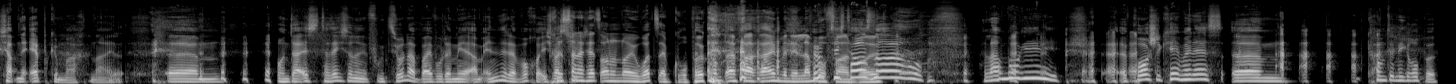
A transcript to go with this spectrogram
ich habe eine App gemacht, nein. Ähm, und da ist tatsächlich so eine Funktion dabei, wo der mir am Ende der Woche, ich weiß Tristan hat jetzt auch eine neue WhatsApp-Gruppe. Kommt einfach rein, wenn ihr Lambo fahren 50.000 wollt. Euro. Lamborghini. äh, Porsche Cayman S. Ähm, kommt in die Gruppe.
